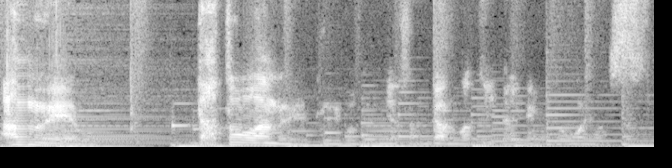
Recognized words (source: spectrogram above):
アムウェイを、打倒アムウェイということで皆さん頑張っていただければと思います。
